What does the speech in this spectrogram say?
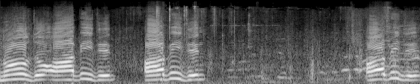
Ne oldu? Abiydin. Abiydin. Abiydi.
